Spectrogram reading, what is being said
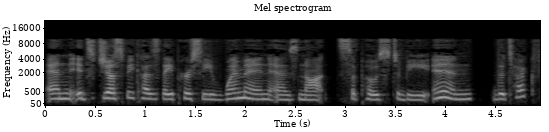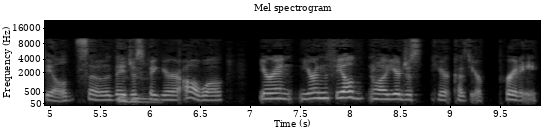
and it's just because they perceive women as not supposed to be in the tech field, so they just mm-hmm. figure, oh well, you're in you're in the field, well you're just here because you're pretty,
